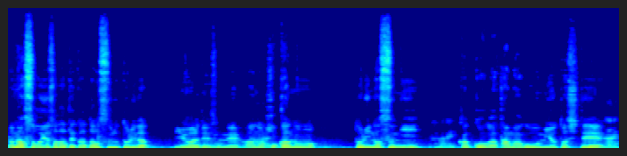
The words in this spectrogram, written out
あまあ、そういう育て方をする鳥だって言われてるんですよね、あのうんはい他の鳥の巣にはい。格好が卵を産み落として、はい。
